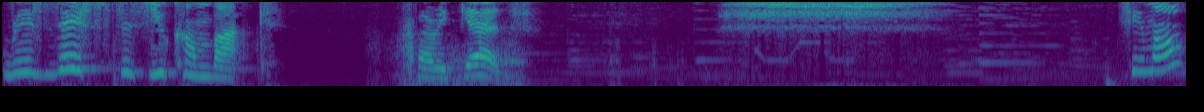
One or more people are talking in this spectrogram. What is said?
Resist as you come back. Very good. Two more.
